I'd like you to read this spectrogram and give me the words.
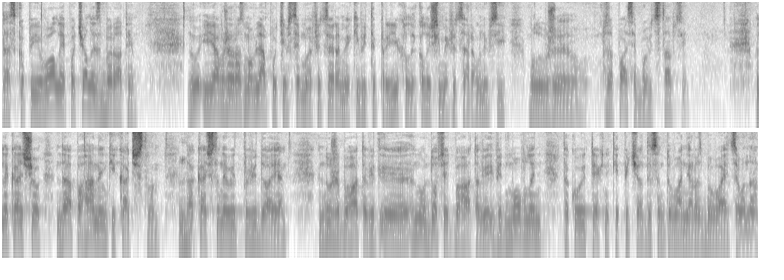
да, скопіювали і почали збирати. Ну і я вже розмовляв потім з цими офіцерами, які відти приїхали, колишніми офіцерами. Вони всі були вже в запасі або відставці. Вони кажуть, що да, поганенькі качества, да, качество не відповідає. Дуже багато від е, ну досить багато відмовлень такої техніки під час десантування розбивається вона.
